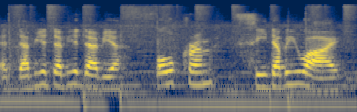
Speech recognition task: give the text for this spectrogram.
at www.fulcrumcwi.com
